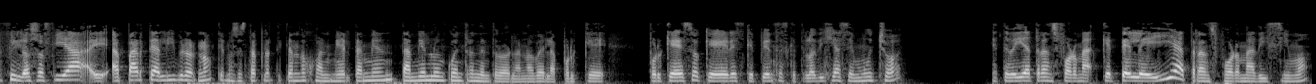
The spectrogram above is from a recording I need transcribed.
filosofía eh, aparte al libro, ¿no? Que nos está platicando Juan Miel, también también lo encuentran dentro de la novela, porque porque eso que eres, que piensas que te lo dije hace mucho, que te veía transforma, que te leía transformadísimo,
